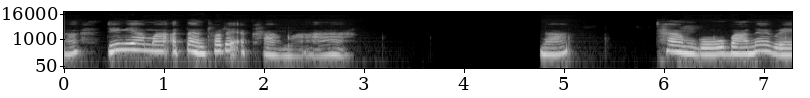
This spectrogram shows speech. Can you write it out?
နော်ဒီနေရာမှာအတန်ထွက်တဲ့အခါမှာနော် term ကိုဘာနဲ့ပဲ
